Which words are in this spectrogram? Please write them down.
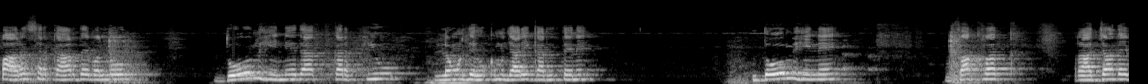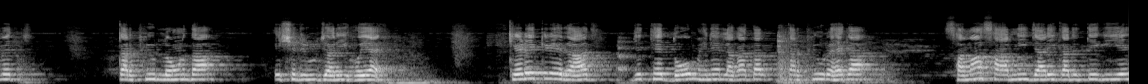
ਭਾਰਤ ਸਰਕਾਰ ਦੇ ਵੱਲੋਂ 2 ਮਹੀਨੇ ਦਾ ਕਰਫਿਊ ਲਾਉਣ ਦੇ ਹੁਕਮ ਜਾਰੀ ਕਰ ਦਿੱਤੇ ਨੇ। 2 ਮਹੀਨੇ ਵੱਖ-ਵੱਖ ਰਾਜਾਂ ਦੇ ਵਿੱਚ ਕਰਫਿਊ ਲਾਉਣ ਦਾ ਇਹ ਸ਼ਡਿਊਲ ਜਾਰੀ ਹੋਇਆ ਹੈ। ਕਿਹੜੇ-ਕਿਹੜੇ ਰਾਜ ਜਿੱਥੇ 2 ਮਹੀਨੇ ਲਗਾਤਾਰ ਕਰਫਿਊ ਰਹੇਗਾ ਸਮਾਂ ਸਾਰਣੀ ਜਾਰੀ ਕਰ ਦਿੱਤੀ ਗਈ ਹੈ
